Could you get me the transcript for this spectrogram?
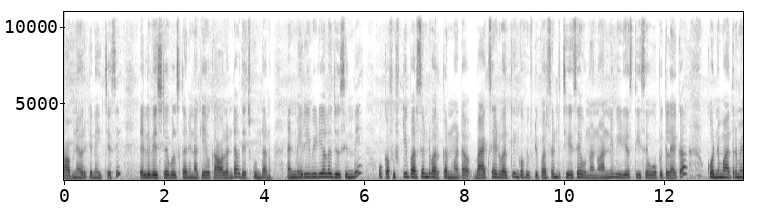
బాబుని ఎవరికైనా ఇచ్చేసి వెళ్ళి వెజిటేబుల్స్ కానీ నాకు ఏవి కావాలంటే అవి తెచ్చుకుంటాను. అండ్ మీరు ఈ వీడియోలో చూసింది ఒక ఫిఫ్టీ పర్సెంట్ వర్క్ అనమాట బ్యాక్ సైడ్ వర్క్ ఇంకో ఫిఫ్టీ పర్సెంట్ చేసే ఉన్నాను. అన్ని వీడియోస్ తీసే ఓపిక లేక కొన్ని మాత్రమే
